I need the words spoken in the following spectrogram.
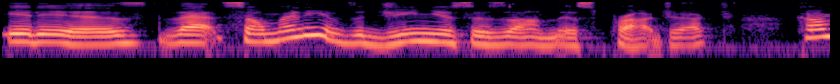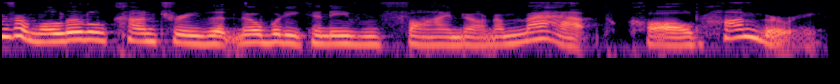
it is that so many of the geniuses on this project come from a little country that nobody can even find on a map called Hungary?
